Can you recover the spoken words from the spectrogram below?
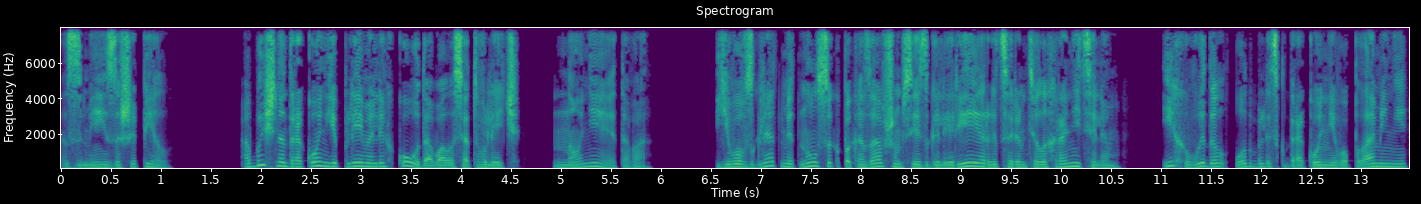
Змей зашипел. Обычно драконье племя легко удавалось отвлечь, но не этого. Его взгляд метнулся к показавшимся из галереи рыцарям-телохранителям. Их выдал отблеск драконьего пламени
